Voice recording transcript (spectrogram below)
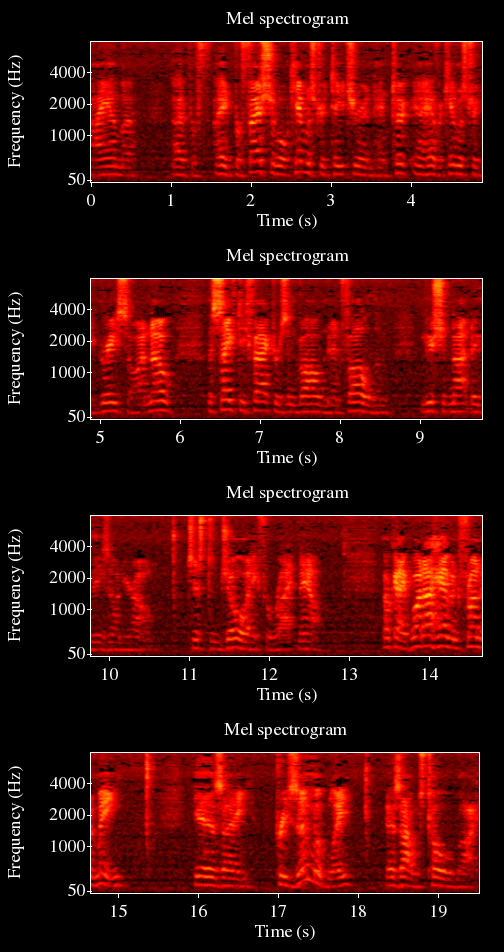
I am a, a, a, professional chemistry teacher and have took and have a chemistry degree, so I know the safety factors involved and follow them. You should not do these on your own. Just enjoy for right now. Okay, what I have in front of me is a presumably, as I was told by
